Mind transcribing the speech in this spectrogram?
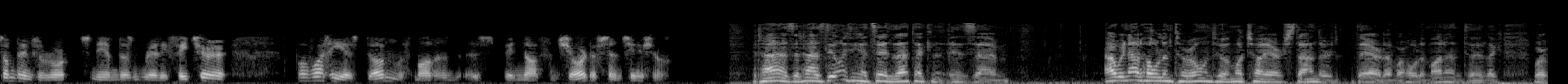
sometimes O'Rourke's name doesn't really feature. But what he has done with Monaghan has been nothing short of sensational. It has, it has. The only thing I'd say to that, Declan, is um, are we not holding Tyrone to a much higher standard there than we're holding Monaghan to? Like we're,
